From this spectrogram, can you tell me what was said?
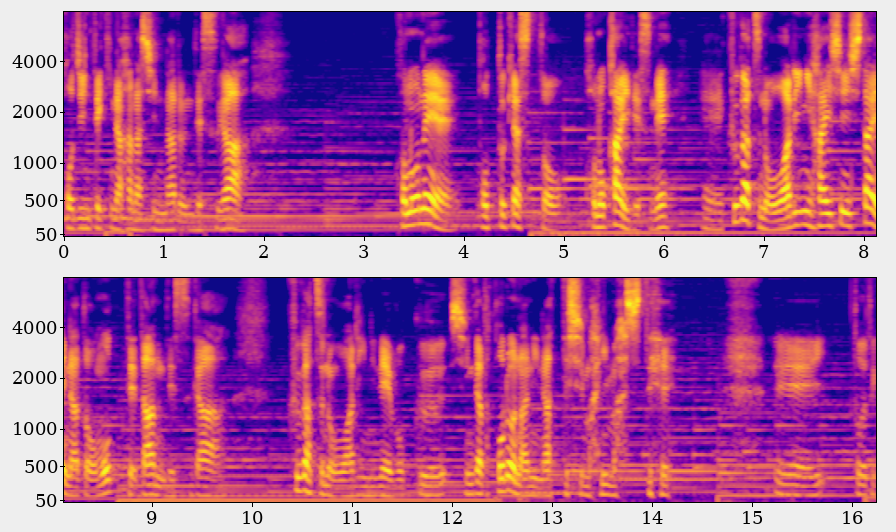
個人的な話になるんですが、このね、ポッドキャスト、この回ですね、え、9月の終わりに配信したいなと思ってたんですが、9月の終わりにね、僕、新型コロナになってしまいまして えー、とで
